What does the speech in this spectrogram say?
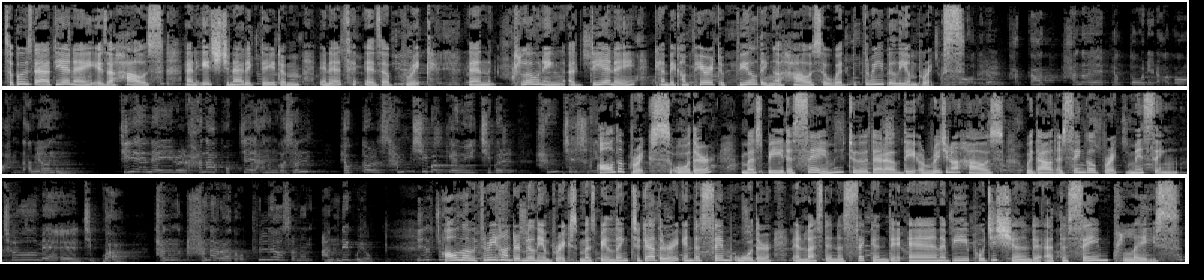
Suppose that DNA is a house and each genetic datum in it is a brick then cloning a DNA can be compared to building a house with 3 billion bricks. All the bricks order must be the same to that of the original house without a single brick missing. All of 300 million bricks must be linked together in the same order in less than a second and be positioned at the same place.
